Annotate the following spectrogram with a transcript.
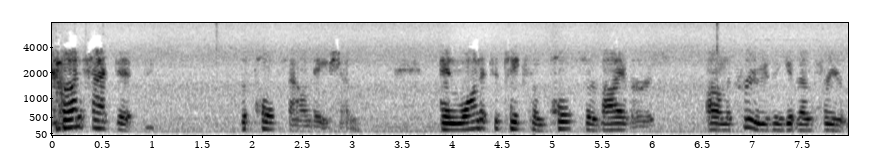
contacted the Pulse Foundation and wanted to take some Pulse survivors on the cruise and give them free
